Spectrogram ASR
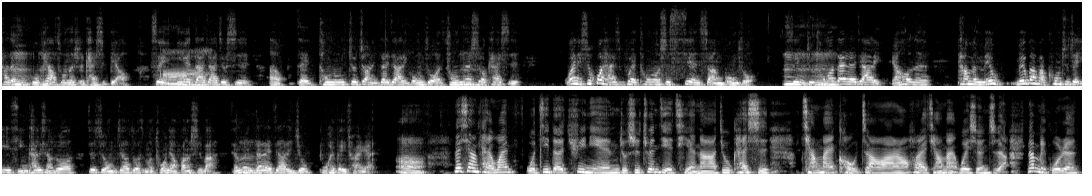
它的股票从那时开始飙，所以因为大家就是呃在通通就叫你在家里工作，从那时候开始，管你是会还是不会，通通是线上工作，所以你就通通待在家里。然后呢，他们没有没有办法控制这疫情，他就想说这种叫做什么鸵鸟方式吧，想说你待在家里就不会被传染。嗯。那像台湾，我记得去年就是春节前啊，就开始强买口罩啊，然后后来强买卫生纸啊。那美国人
